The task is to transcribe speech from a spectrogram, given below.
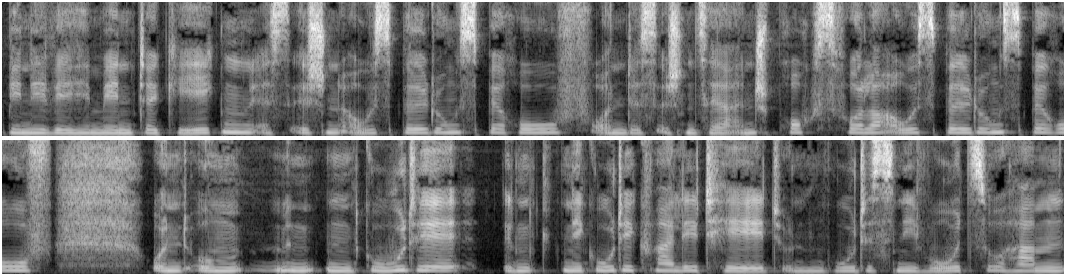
bin ich vehement dagegen. Es ist ein Ausbildungsberuf und es ist ein sehr anspruchsvoller Ausbildungsberuf. Und um eine gute, eine gute Qualität und ein gutes Niveau zu haben,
